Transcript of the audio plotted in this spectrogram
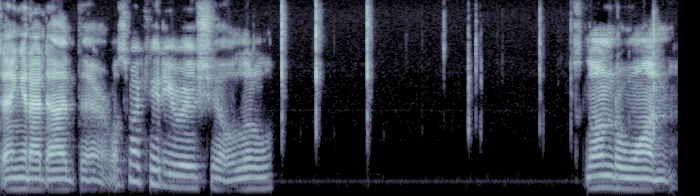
Dang it, I died there. What's my KD ratio? A little. It's low to 1.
